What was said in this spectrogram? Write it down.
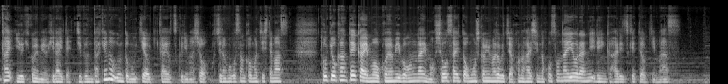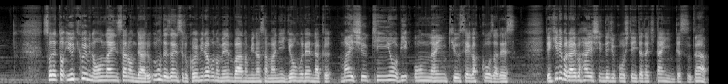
2回有機暦を開いて自分だけの運と向き合う機会を作りましょう。こちらもご参加お待ちしてます。東京鑑定会も暦部オンラインも詳細とお申し込み窓口はこの配信の放送内容欄にリンク貼り付けておきます。それと、有機暦のオンラインサロンである運をデザインする暦ラボのメンバーの皆様に業務連絡、毎週金曜日オンライン旧正学講座です。できればライブ配信で受講していただきたいんですが、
